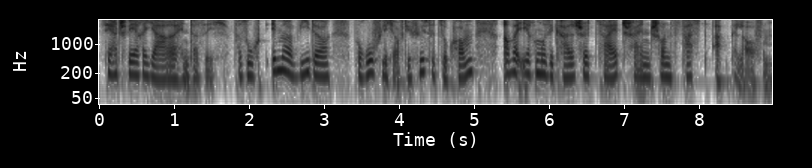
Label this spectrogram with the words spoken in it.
Sie hat schwere Jahre hinter sich, versucht immer wieder beruflich auf die Füße zu kommen, aber ihre musikalische Zeit scheint schon fast abgelaufen.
